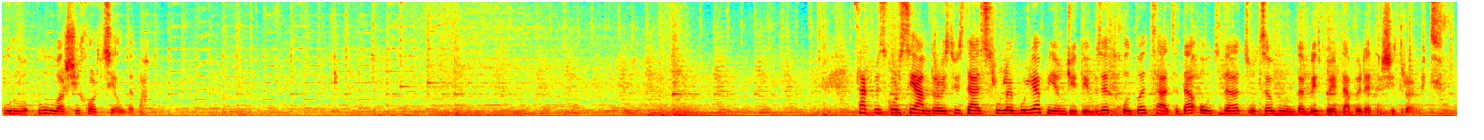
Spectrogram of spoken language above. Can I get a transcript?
ბულვარში ხორციელდება. საქმის კურსი ამ დროისთვის დასრულებულია BMG TV-ზე 15 საათსა და 30 წუთზე ბრუნდებით პირდაპირ ეთერში დროებით.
